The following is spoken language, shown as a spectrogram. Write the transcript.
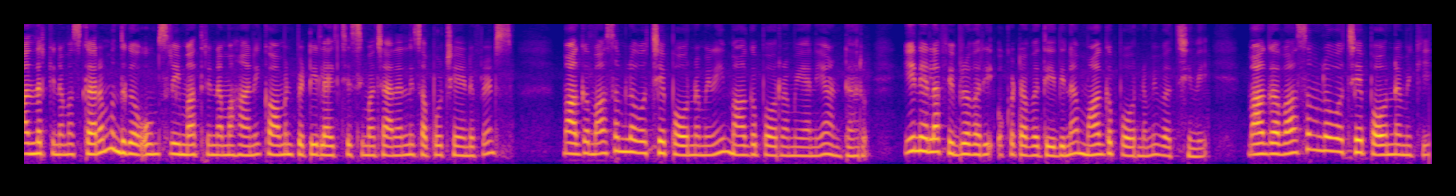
అందరికీ నమస్కారం. ముందుగా ఓం శ్రీ మాత్రి నమః అని కామెంట్ పెట్టి లైక్ చేసి మా ఛానల్ని సపోర్ట్ చేయండి ఫ్రెండ్స్. మాఘ మాసంలో వచ్చే పౌర్ణమిని మాఘ పౌర్ణమి అని అంటారు. ఈ నెల ఫిబ్రవరి ఒకటవ తేదీన మాఘ పౌర్ణమి వచ్చింది. మాఘవాసంలో వచ్చే పౌర్ణమికి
